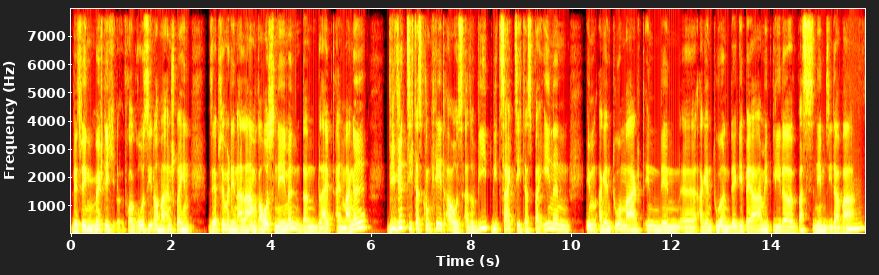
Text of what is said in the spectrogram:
Deswegen möchte ich, Frau Groß, Sie nochmal ansprechen. Selbst wenn wir den Alarm rausnehmen, dann bleibt ein Mangel. Wie wirkt sich das konkret aus? Also wie, wie zeigt sich das bei Ihnen im Agenturmarkt, in den äh, Agenturen der GPA-Mitglieder? Was nehmen Sie da wahr? Mhm.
